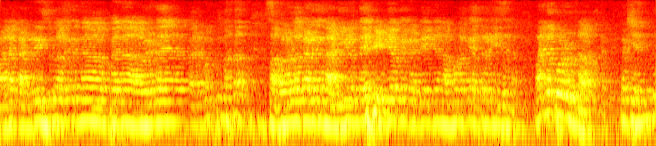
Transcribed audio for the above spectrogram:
പല കൺട്രീസിൽ നടക്കുന്ന പിന്നെ അവരുടെ സഭകളൊക്കെ നടക്കുന്ന അടികളുടെ വീഡിയോ ഒക്കെ കണ്ടു കഴിഞ്ഞാൽ നമ്മളൊക്കെ എത്ര ഡീസന്റ് പലപ്പോഴും ഉണ്ടാവും. പക്ഷെ എന്ത്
